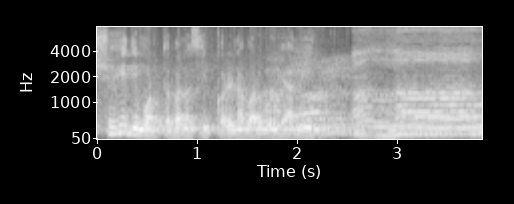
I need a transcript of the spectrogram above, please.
শহীদি মর্তবা নসিব করেন আবার বলি আমি Allah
